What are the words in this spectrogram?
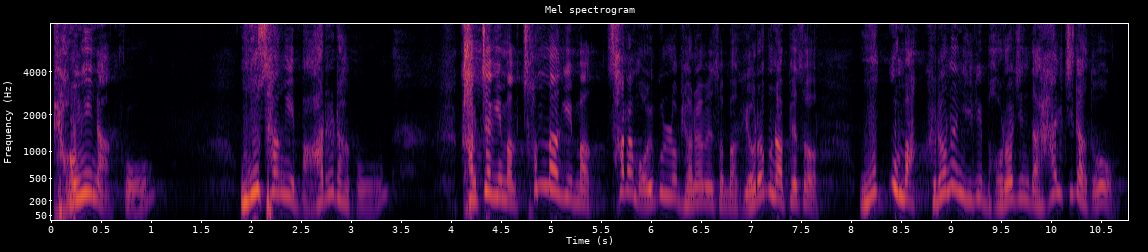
병이 낫고 우상이 말을 하고 갑자기 막 천막이 막 사람 얼굴로 변하면서 막 여러분 앞에서 웃고 막 그러는 일이 벌어진다 할지라도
